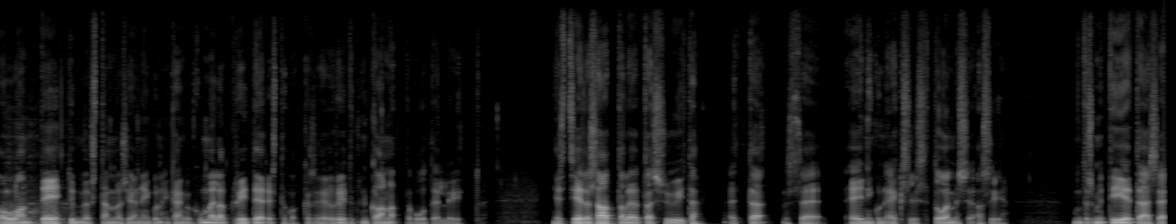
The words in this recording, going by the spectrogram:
ollaan tehty myös tämmöisiä niin kuin ikään kuin kun meillä on kriteeristä vaikka se yrityksen kannattavuuteen liittyen. Ja sitten siellä saattaa olla jotain syitä, että se ei niin kuin Excelissä toimi se asia. Mutta jos me tietää se,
